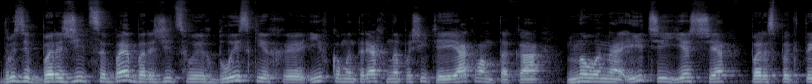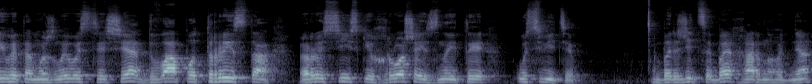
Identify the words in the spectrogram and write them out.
Друзі, бережіть себе, бережіть своїх близьких е, і в коментарях напишіть, як вам така новина, і чи є ще перспективи та можливості ще 2 по 300 російських грошей знайти у світі. Бережіть себе, гарного дня,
